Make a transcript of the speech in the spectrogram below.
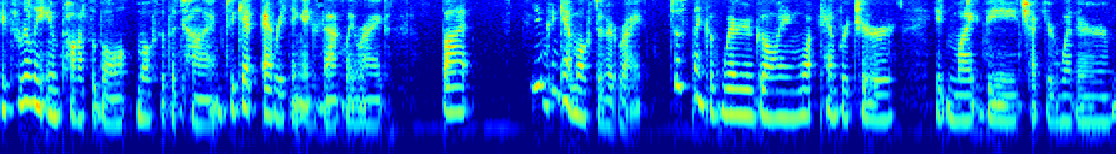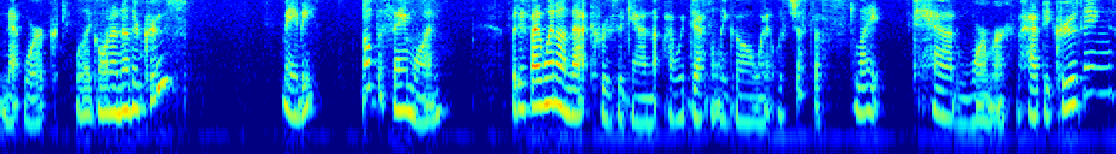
it's really impossible most of the time to get everything exactly right. But you can get most of it right. Just think of where you're going, what temperature it might be, check your weather network. Will I go on another cruise? Maybe. Not the same one. But if I went on that cruise again, I would definitely go when it was just a slight tad warmer. Happy cruising,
